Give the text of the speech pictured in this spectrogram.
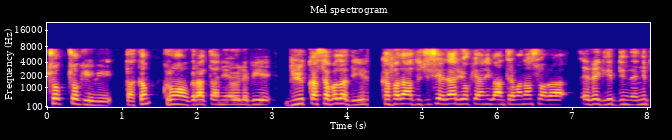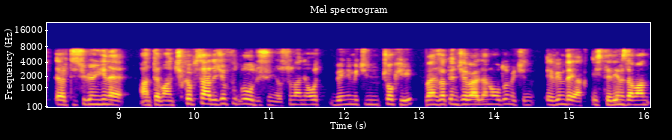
çok çok iyi bir takım. Krumovgrad hani öyle bir büyük kasaba da değil. Kafada atıcı şeyler yok yani bir antrenmandan sonra eve gidip dinlenip ertesi gün yine antrenman çıkıp sadece futbolu düşünüyorsun. Hani o benim için çok iyi. Ben zaten Cebel'den olduğum için evim de yakın. İstediğim zaman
